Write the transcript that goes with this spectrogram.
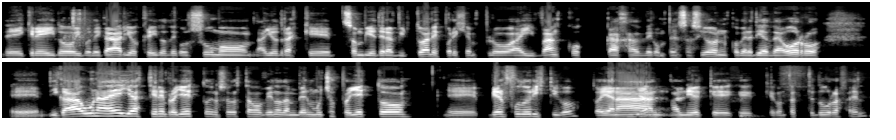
de créditos hipotecarios, créditos de consumo, hay otras que son billeteras virtuales, por ejemplo, hay bancos, cajas de compensación, cooperativas de ahorro, eh, y cada una de ellas tiene proyectos, y nosotros estamos viendo también muchos proyectos eh, bien futurísticos, todavía nada al, nivel que, contaste tú, Rafael,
